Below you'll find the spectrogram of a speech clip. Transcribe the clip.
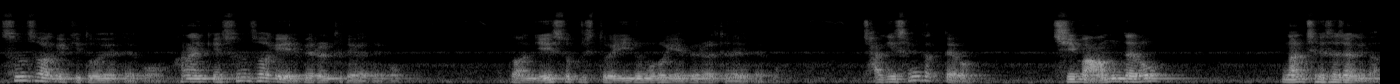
순수하게 기도해야 되고 하나님께 순수하게 예배를 드려야 되고 또한 예수 그리스도의 이름으로 예배를 드려야 되고 자기 생각대로 지 마음대로 난 제사장이다.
